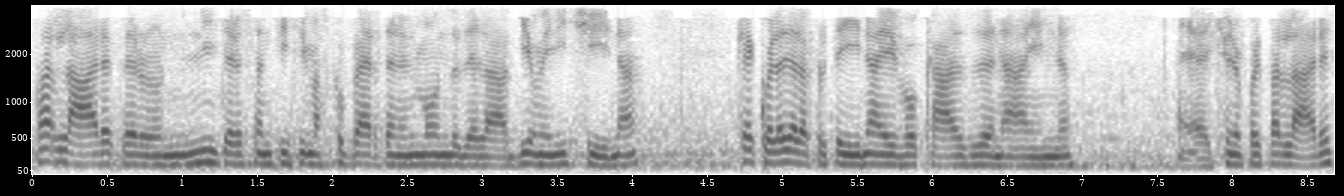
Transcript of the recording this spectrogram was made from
parlare per un'interessantissima scoperta nel mondo della biomedicina, che è quella della proteina EvoCas9. Eh, ce ne puoi parlare?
